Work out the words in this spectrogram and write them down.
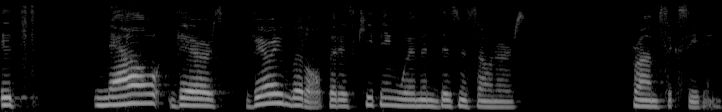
It's now there's very little that is keeping women business owners from succeeding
